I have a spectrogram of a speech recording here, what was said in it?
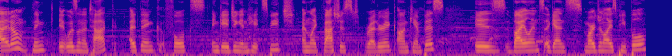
I don't think it was an attack. I think folks engaging in hate speech and like fascist rhetoric on campus is violence against marginalized people.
